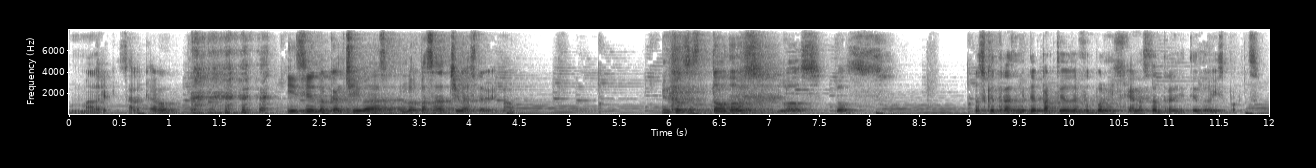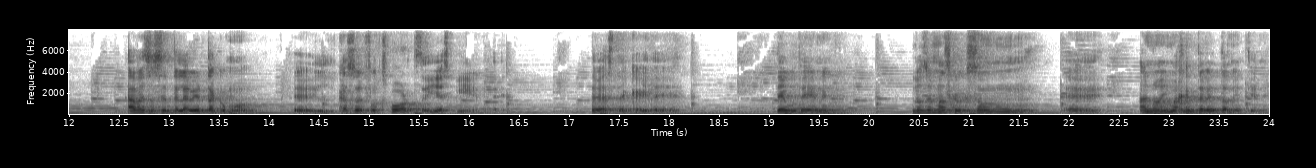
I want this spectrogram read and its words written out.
madre que sacaron. y si es local Chivas, lo pasa a Chivas TV, ¿no? Entonces todos los, los, los que transmiten partidos de fútbol mexicano están transmitiendo esports. A veces en teleabierta como el caso de Fox Sports, de ESPN, de TV Azteca y de, de UDN. Los demás creo que son... eh, ah, no, Imagen TV también tiene.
